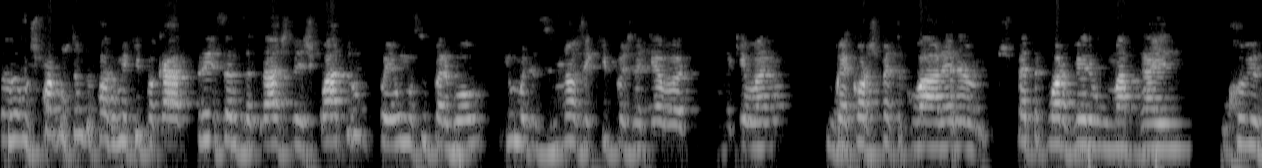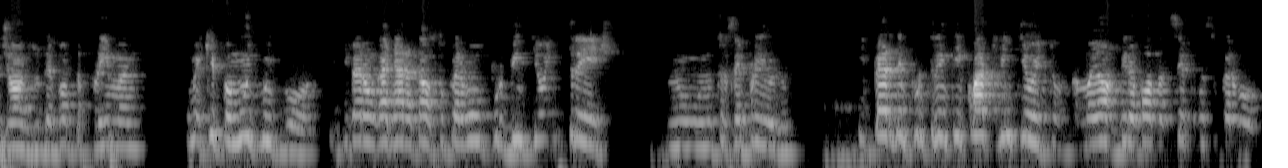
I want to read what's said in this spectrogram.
Os Falcons estão a fazer uma equipa cá três anos atrás, 3, 4, foi uma Super Bowl e uma das melhores equipas naquela, naquele ano. Um recorde espetacular, era espetacular ver o Matt Ryan, o Julio Jones, o Devonta Freeman, uma equipa muito, muito boa. E tiveram a ganhar a tal Super Bowl por 28-3 no, no, terceiro período. E perdem por 34-28, a maior reviravolta de sempre no Super Bowl.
